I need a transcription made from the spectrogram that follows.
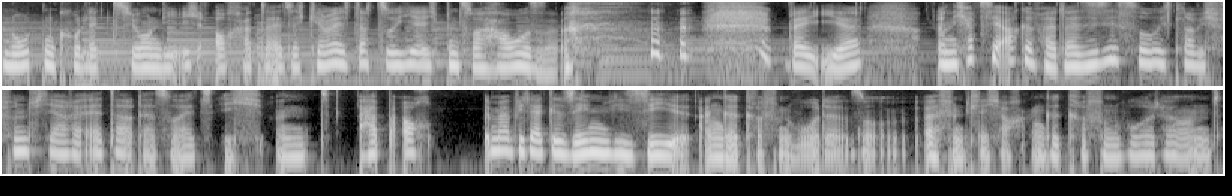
Notenkollektion, die ich auch hatte, als ich Kind. Ich dachte so, hier, ich bin zu Hause. bei ihr. Und ich habe sie auch gefragt, weil sie ist so, ich glaube, ich fünf Jahre älter oder so als ich. Und habe auch immer wieder gesehen, wie sie angegriffen wurde, so öffentlich auch angegriffen wurde. Und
